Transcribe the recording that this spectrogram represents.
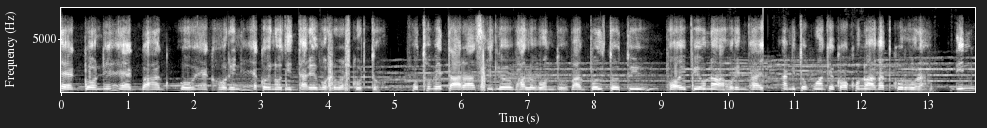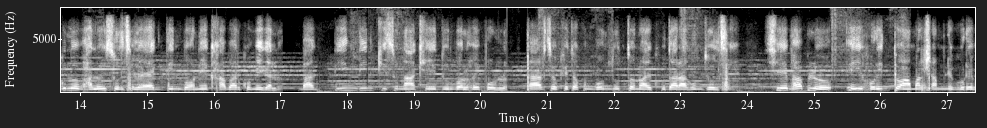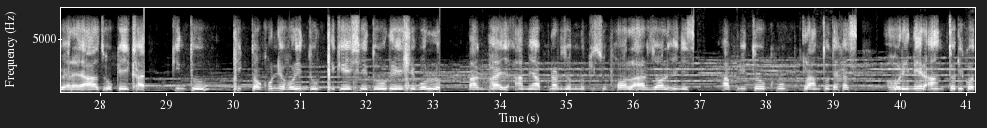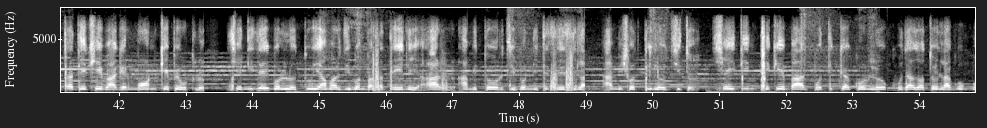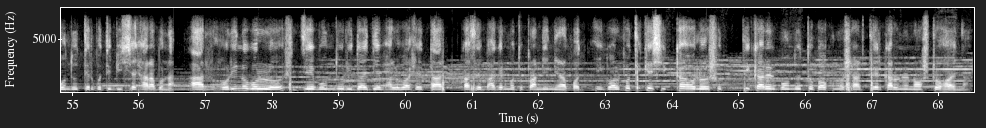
এক বনে এক বাঘ ও এক হরিণ একই নদীর ধারে বসবাস করত। প্রথমে তারা ছিল ভালো বন্ধু। বাঘ বলতো, তুই ভয় পেও না হরিণ ভাই, আমি তো তোমাকে কখনো আঘাত করব না। দিনগুলো ভালোই চলছিল, একদিন বনে খাবার কমে গেল। বাঘ তিন দিন কিছু না খেয়ে দুর্বল হয়ে পড়ল। তার চোখে তখন বন্ধুত্ব নয়, ক্ষুধার আগুন জ্বলছে। সে ভাবলো, এই হরিণ তো আমার সামনে ঘুরে বেড়ায়, আজ ওকেই খায়। কিন্তু ঠিক তখনই হরিণ দূর থেকে এসে দৌড়ে এসে বলল, বাঘ ভাই, আমি আপনার জন্য কিছু ফল আর জল এনেছি। আপনি তো খুব ক্লান্ত দেখাচ্ছেন। হরিণের আন্তরিকতা দেখে বাঘের মন কেঁপে উঠল। সে নিজেই বলল, তুই আমার জীবন বাঁচাতে এলি আর আমি তোর জীবন নিতে চেয়েছিলাম। আমি সত্যি লজ্জিত। সেই দিন থেকে বাঘ প্রতিজ্ঞা করল, ক্ষুধা যতই লাগুক, বন্ধুত্বের প্রতি বিশ্বাস হারাবো না। আর হরিণও বলল, যে বন্ধু হৃদয় দিয়ে ভালোবাসে, তার কাছে বাঘের মতো প্রাণী নিরাপদ। এই গল্প থেকে শিক্ষা হলো, সত্যিকারের বন্ধুত্ব কখনো স্বার্থের কারণে নষ্ট হয় না।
